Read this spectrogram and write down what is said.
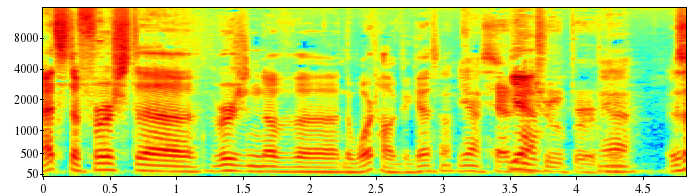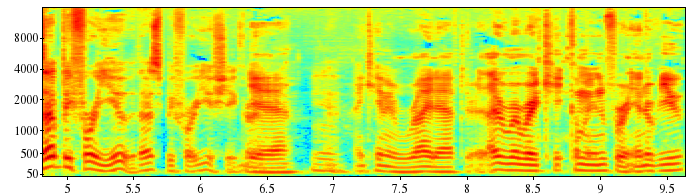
That's the first uh, version of uh, the Warthog, I guess. Huh? Yes. yeah. trooper. Yeah. Is that before you? That was before you, Sheik, right? Yeah, Yeah. I came in right after. I remember coming in for an interview,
